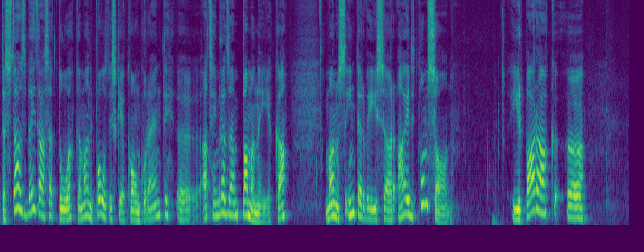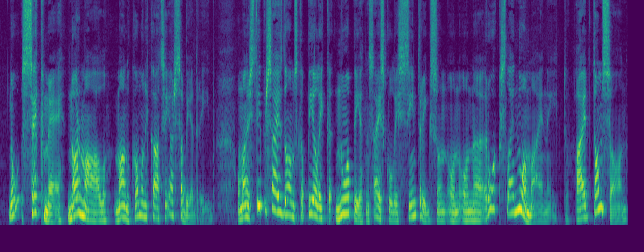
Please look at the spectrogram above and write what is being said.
tas stāsts beidzās ar to, ka mani politiskie konkurenti acīm redzami pamanīja, ka manas intervijas ar Aidi Thompsonu ir pārāk uh, nu, sekmē normālu manu komunikāciju ar sabiedrību. Un man ir stiprs aizdoms, ka pielika nopietnas aizkulisēs intrigas un, un, un uh, rokas, lai nomainītu Aidu Thompsonu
